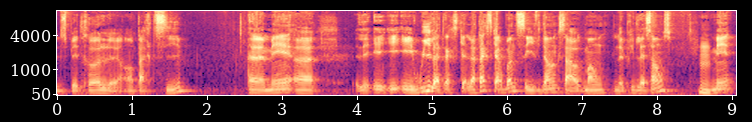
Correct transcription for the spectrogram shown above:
du pétrole en partie, mais et, oui, la taxe, la taxe carbone, c'est évident que ça augmente le prix de l'essence, hmm. mais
